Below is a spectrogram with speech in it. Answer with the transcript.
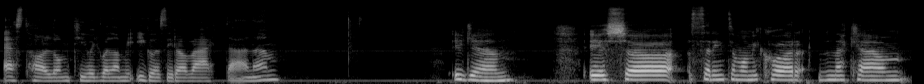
ezt hallom ki, hogy valami igazira vágytál, nem? Igen. És uh, szerintem, amikor nekem,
